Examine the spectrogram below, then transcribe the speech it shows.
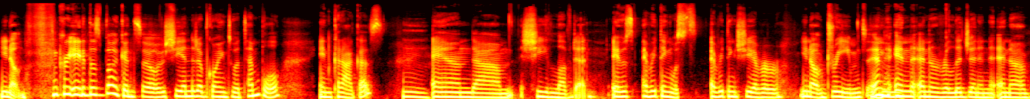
you know created this book. And so she ended up going to a temple in caracas and um, she loved it. It was everything was everything she ever you know dreamed in in, in a religion in, in a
